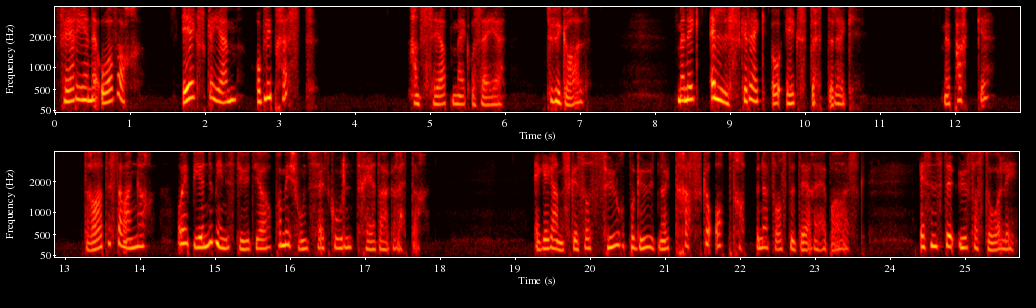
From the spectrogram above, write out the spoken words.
Ferien er over. Jeg skal hjem og bli prest. Han ser på meg og sier, du er gal. Men jeg elsker deg, og jeg støtter deg. Vi pakker, drar til Stavanger og jeg begynner mine studier på Misjonshøgskolen tre dager etter. Jeg er ganske så sur på Gud når jeg trasker opp trappene for å studere hebraisk. Jeg synes det er uforståelig,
